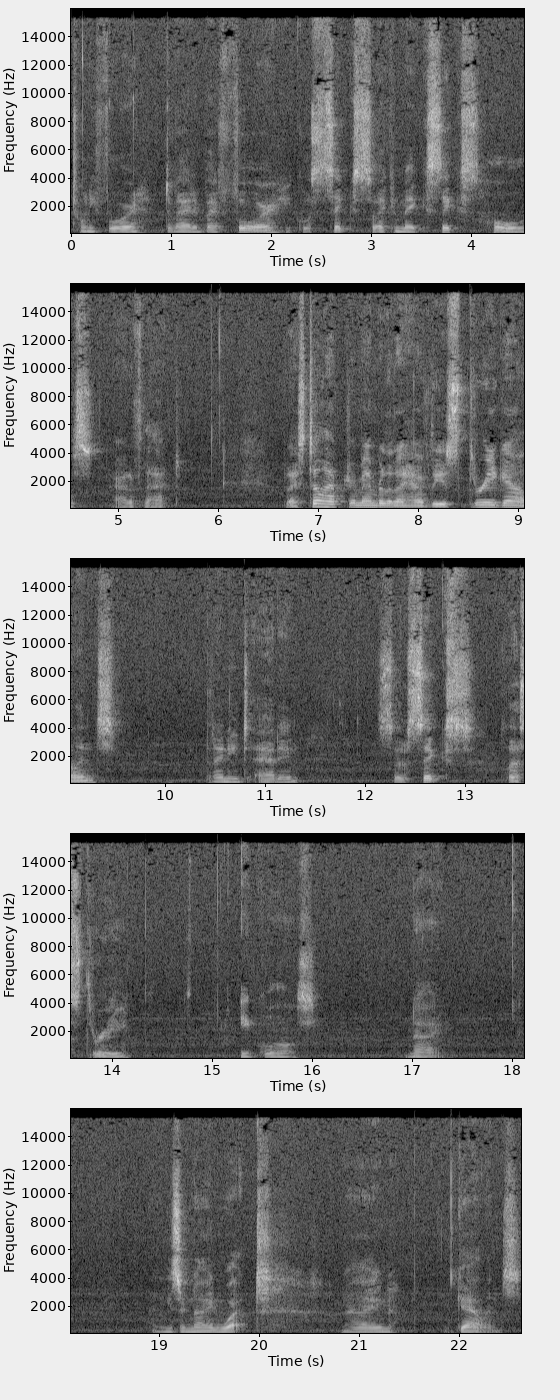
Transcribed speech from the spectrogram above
24 divided by 4 equals 6, so I can make 6 wholes out of that. But I still have to remember that I have these 3 gallons that I need to add in. So 6 plus 3 equals 9. And these are 9 what? 9 gallons.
